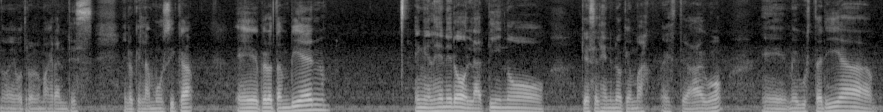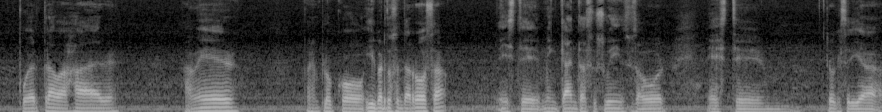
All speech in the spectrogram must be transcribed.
¿no? Es otro de los más grandes en lo que es la música. Eh, pero también en el género latino, que es el género que más este, hago, eh, me gustaría poder trabajar, a ver, por ejemplo, con Hilberto Santa Rosa. Este, me encanta su swing, su sabor. Este, creo que sería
